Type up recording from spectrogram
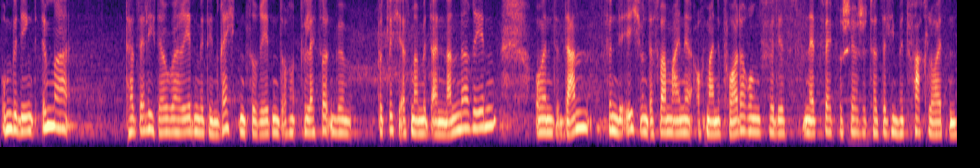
unbedingt immer tatsächlich darüber reden, mit den Rechten zu reden. Doch vielleicht sollten wir wirklich erstmal miteinander reden. Und dann finde ich, und das war meine, auch meine Forderung für das Netzwerk Recherche tatsächlich mit Fachleuten.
